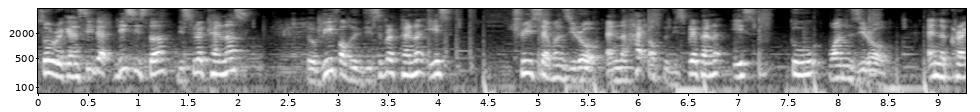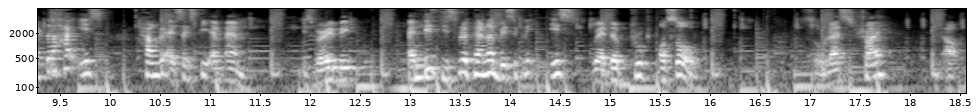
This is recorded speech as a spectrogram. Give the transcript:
So we can see that this is the display panels. The width of the display panel is 370 and the height of the display panel is 210 and the character height is 160 mm. It's very big. And this display panel basically is weatherproof also. So let's try it out.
